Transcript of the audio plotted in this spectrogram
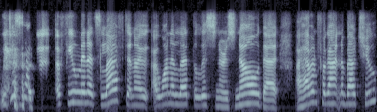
We just have a, a few minutes left and i i want to let the listeners know that i haven't forgotten about you.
